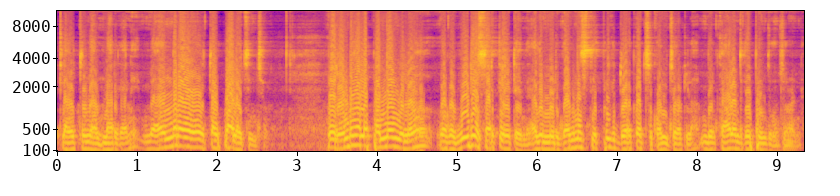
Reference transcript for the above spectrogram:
ఇట్లా అవుతుంది అంటున్నారు కానీ మేమందరం తప్పు ఆలోచించాం. మీరు రెండు వేల పంతొమ్మిదిలో ఒక వీడియో సర్క్యులేట్ అయింది. అది మీరు గమనిస్తే ఇప్పటికి దొరకచ్చు కొన్ని చోట్ల. మీరు కావాలంటే తెప్పించుకుని చూడండి.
